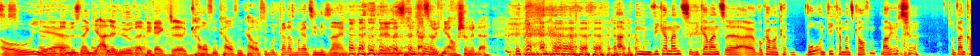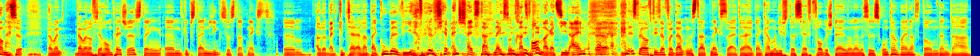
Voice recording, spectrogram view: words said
ist, Oh Also yeah. da müssen eigentlich Oh alle Hörer direkt äh, kaufen, kaufen, So kaufen. gut kann das Magazin nicht sein. Das das habe ich mir auch schon gedacht. Ah, ähm, wie kann man's, wie kann man's, äh, wo kann man, wo und wie kann man's kaufen, Marius? Und wann kommt's? Also, wenn man, wenn man auf der Homepage ist, dann ähm, gibt es da einen Link zu Startnext. Ähm, oder man gibt halt einfach bei Google, wie jeder vernünftige Mensch halt Startnext und Transform-Magazin ein. Dann ist man auf dieser verdammten Startnext-Seite halt. Dann kann man das Heft vorbestellen und dann ist es unterm Weihnachtsbaum dann da.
